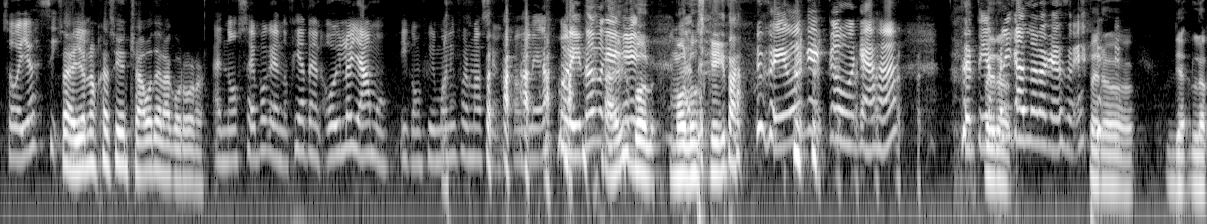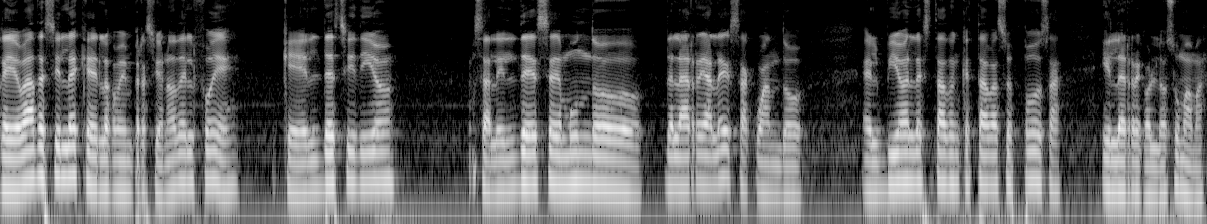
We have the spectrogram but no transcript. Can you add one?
So, ellos sí. O sea, ellos no reciben chavos de la corona. Ah, No sé, porque no, fíjate, hoy lo llamo y confirmo la información. Cuando le llamo ahorita, porque Ay, mol- molusquita. sí, porque es como que, ajá, te estoy Pero- explicando lo que sé. Pero ya- lo que yo iba a decirle es que lo que me impresionó de él fue que él decidió salir de ese mundo de la realeza cuando él vio el estado en que estaba su esposa y le recordó a su mamá.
